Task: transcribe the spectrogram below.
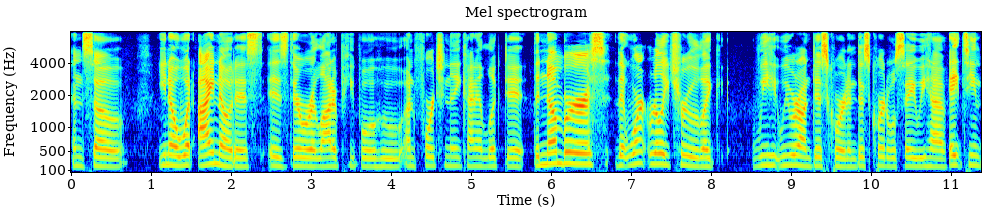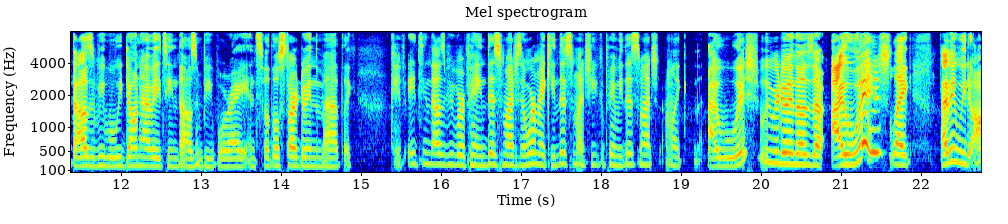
And so, you know, what I noticed is there were a lot of people who unfortunately kind of looked at the numbers that weren't really true. Like we we were on Discord and Discord will say we have 18,000 people. We don't have 18,000 people, right? And so they'll start doing the math like okay, if 18,000 people are paying this much and we're making this much, you could pay me this much. I'm like, I wish we were doing those. I wish. Like, I think we'd all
